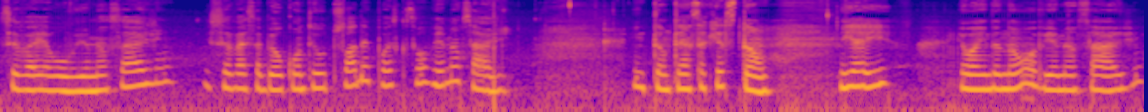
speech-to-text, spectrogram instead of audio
você vai ouvir a mensagem e você vai saber o conteúdo só depois que você ouvir a mensagem. Então tem essa questão. E aí, eu ainda não ouvi a mensagem.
